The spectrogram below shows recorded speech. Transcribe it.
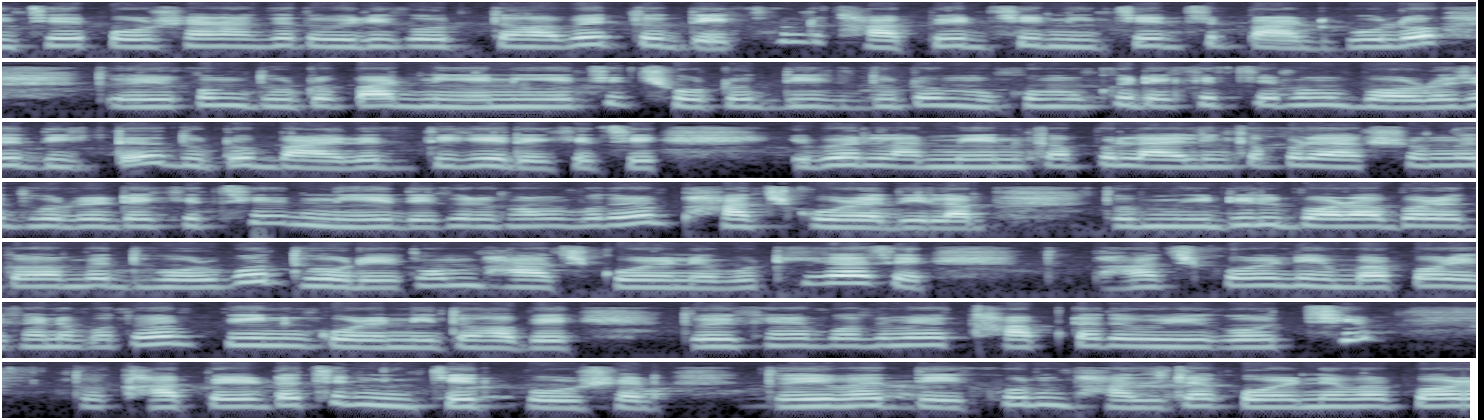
নিচের পোর্শন আগে তৈরি করতে হবে। তো দেখুন, খাপের যে নিচের যে পার্টগুলো তো এরকম দুটো পাট নিয়ে নিয়েছি। ছোট দিক দুটো মুখোমুখি রেখেছি এবং বড় যে দিকটা, দুটো বাইরের দিকে রেখেছি। এবার মেন কাপড় লাইনিং কাপড় একসঙ্গে ধরে রেখেছি। নিয়ে দেখুন, এরকম প্রথমে ভাঁজ করে দিলাম। তো মিডিল বরাবর এরকমভাবে ধরবো, ধরে এরকম ভাঁজ করে নেব, ঠিক আছে? তো ভাঁজ করে নেবার পর এখানে প্রথমে পিন করে নিতে হবে। তো এখানে প্রথমে খাপটা তৈরি করছি তো খাপের এটা হচ্ছে নিচের পোর্শন তো এবার দেখুন ভাঁজটা করে নেওয়ার পর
